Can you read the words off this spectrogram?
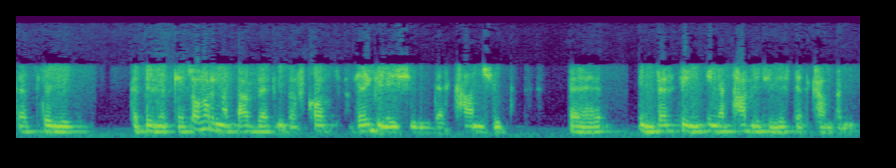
That's really the business case. Over and above that is, of course, regulation that comes with uh, investing in a publicly listed company.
